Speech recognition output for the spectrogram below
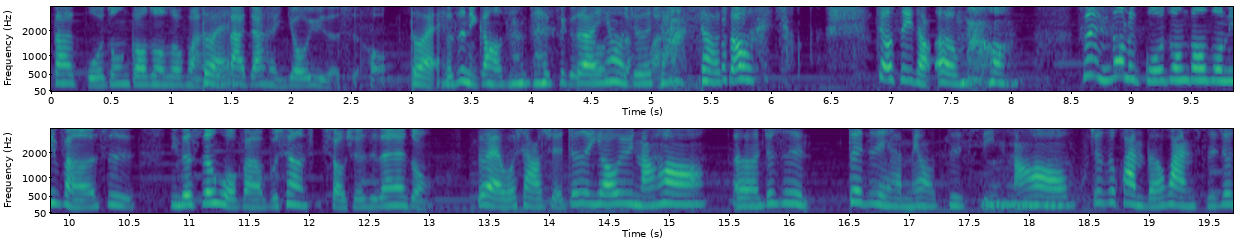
大概国中、高中的时候，反而是大家很忧郁的时候。对。可是你刚好是在这个时候。对，因为我觉得小小时候就就是一种噩梦，所以你到了国中、高中，你反而是你的生活反而不像小学时代那种。对，我小学就是忧郁，然后呃，就是。对自己很没有自信，嗯、然后就是患得患失，就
